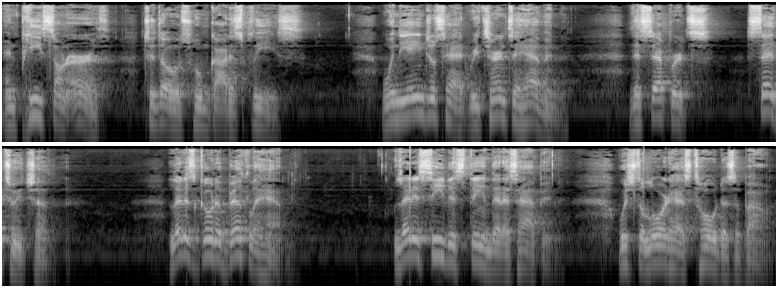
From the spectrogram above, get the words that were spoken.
and peace on earth to those whom God is pleased. When the angels had returned to heaven, the shepherds said to each other, Let us go to Bethlehem. Let us see this thing that has happened, which the Lord has told us about.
